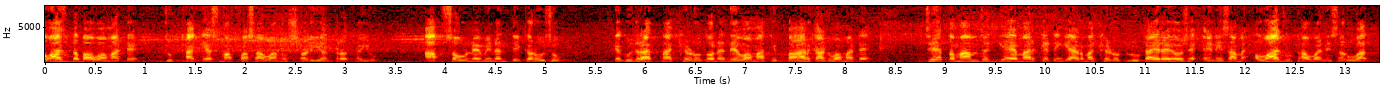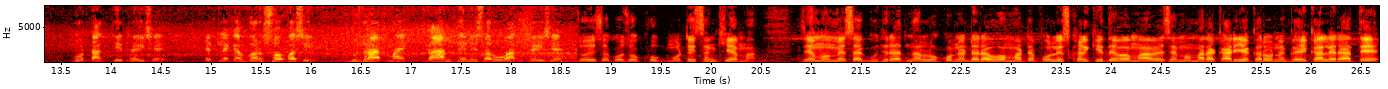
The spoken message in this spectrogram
અવાજ દબાવવા માટે જુઠ્ઠા કેસમાં ફસાવાનું ષડયંત્ર થયું. આપ સૌને વિનંતી કરું છું કે ગુજરાતના ખેડૂતોને દેવામાંથી બહાર કાઢવા માટે જે તમામ જગ્યાએ માર્કેટિંગ યાર્ડમાં ખેડૂત લૂંટાઈ રહ્યો છે, એની સામે અવાજ ઉઠાવવાની શરૂઆત બોટાદથી થઈ છે. એટલે કે વર્ષો પછી ગુજરાતમાં એક ક્રાંતિની શરૂઆત થઈ છે. જોઈ શકો છો, ખૂબ મોટી સંખ્યામાં જેમ હંમેશા ગુજરાતના લોકોને ડરાવવા માટે પોલીસ ખડકી દેવામાં આવે છે, એમ અમારા કાર્યકરોને ગઈકાલે રાતે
